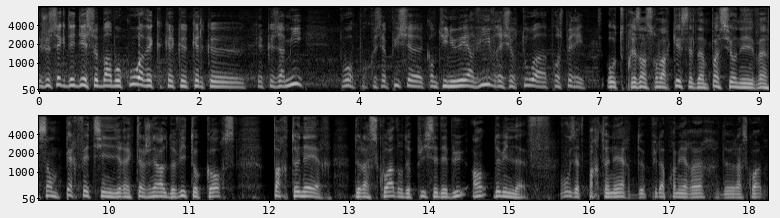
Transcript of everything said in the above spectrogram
je sais que Dédé se bat beaucoup avec quelques, quelques, quelques amis. Pour, pour, que ça puisse continuer à vivre et surtout à prospérer. Autre présence remarquée, celle d'un passionné, Vincent Perfettini, directeur général de Vito Corse, partenaire de la squadre depuis ses débuts en 2009. Vous êtes partenaire depuis la première heure de la squadre?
